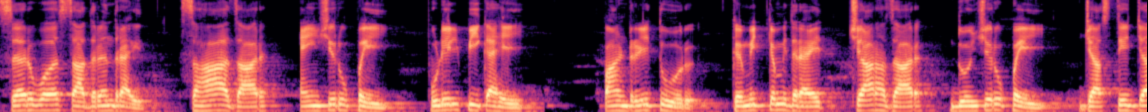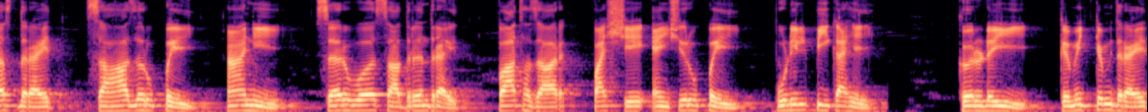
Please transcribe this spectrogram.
सर्वसाधारण राईत सहा हजार ऐंशी रुपये पुढील पीक आहे. पांढरी तूर कमीत कमी दरायत चार हजार दोनशे रुपये जास्तीत जास्त दर आहेत सहा हजार रुपये आणि सर्वसाधारण दर आहेत पाच हजार पाचशे ऐंशी रुपये पुढील पीक आहे. करडई कमीत कमी दर आहेत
